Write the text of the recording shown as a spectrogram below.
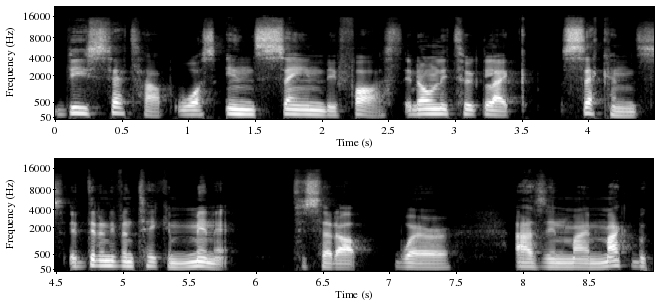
the setup was insanely fast. It only took like seconds. It didn't even take a minute to set up. Where, as in my MacBook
